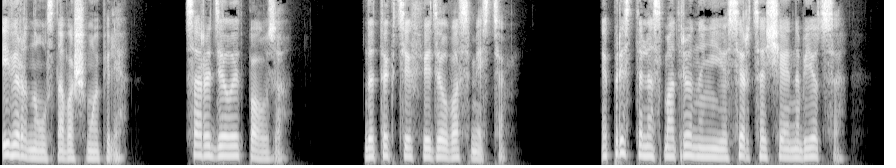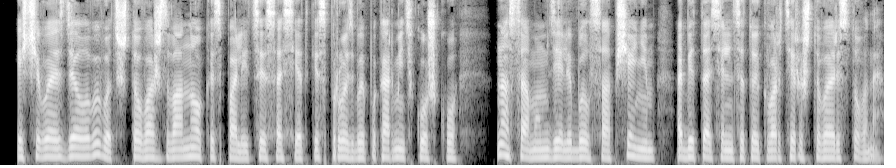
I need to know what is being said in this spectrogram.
и вернулась на вашем «Опеле». Сара делает паузу. Детектив видел вас вместе. Я пристально смотрю на нее, сердце отчаянно бьется. Из чего я сделала вывод, что ваш звонок из полиции соседки с просьбой покормить кошку на самом деле был сообщением обитательницы той квартиры, что вы арестованы.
